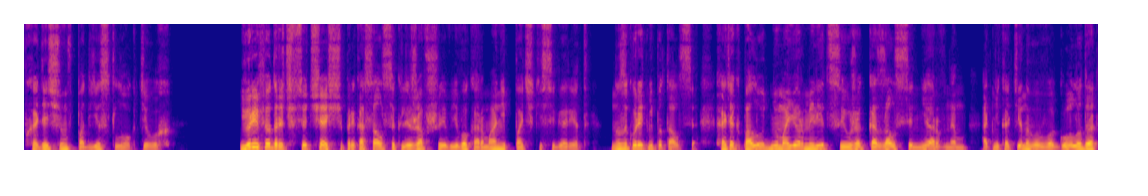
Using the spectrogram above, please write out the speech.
входящим в подъезд Локтевых. Юрий Федорович все чаще прикасался к лежавшей в его кармане пачке сигарет, но закурить не пытался, хотя к полудню майор милиции уже казался нервным от никотинового голода,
